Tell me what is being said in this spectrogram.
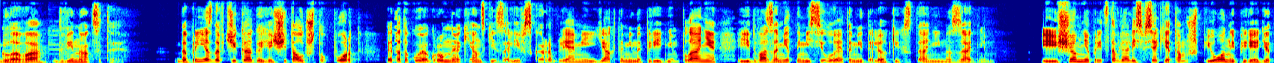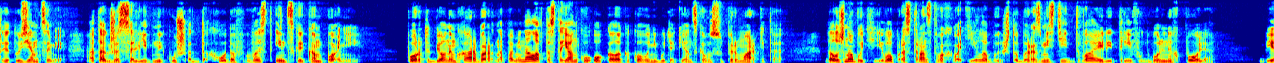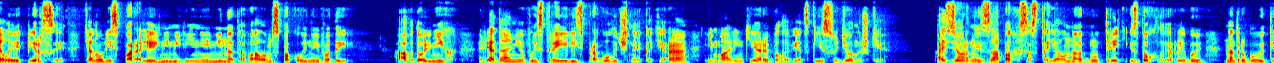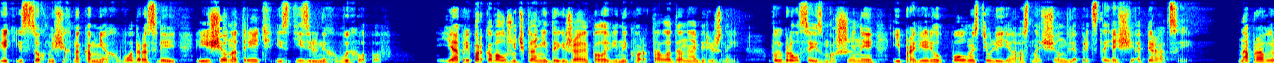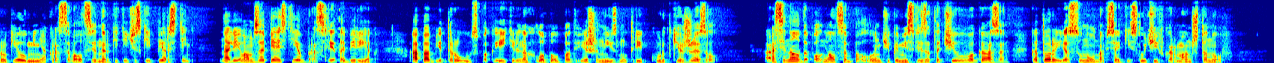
Глава 12. До приезда в Чикаго я считал, что порт это такой огромный океанский залив с кораблями и яхтами на переднем плане и едва заметными силуэтами далеких зданий на заднем. И еще мне представлялись всякие там шпионы, переодетые туземцами, а также солидный куш от доходов Вест-Индской компании. Порт Бёнем-Харбор напоминал автостоянку около какого-нибудь океанского супермаркета – Должно быть, его пространства хватило бы, чтобы разместить два или три футбольных поля. Белые пирсы тянулись параллельными линиями над овалом спокойной воды, а вдоль них рядами выстроились прогулочные катера и маленькие рыболовецкие суденышки. Озерный запах состоял на одну треть из дохлой рыбы, на другую треть из сохнущих на камнях водорослей и еще на треть из дизельных выхлопов. Я припарковал жучка, не доезжая половины квартала до набережной, выбрался из машины и проверил, полностью ли я оснащен для предстоящей операции. На правой руке у меня красовался энергетический перстень, на левом запястье браслет-оберег, а по бедру успокоительно хлопал подвешенный изнутри куртки жезл. Арсенал дополнялся баллончиками слезоточивого газа, который я сунул на всякий случай в карман штанов.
